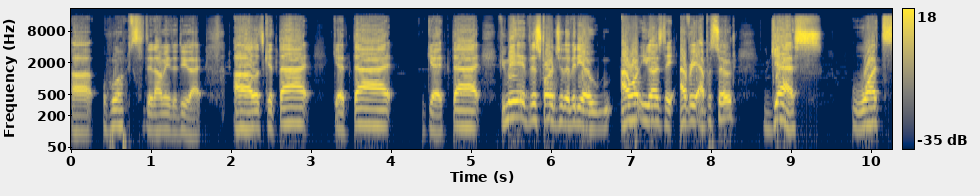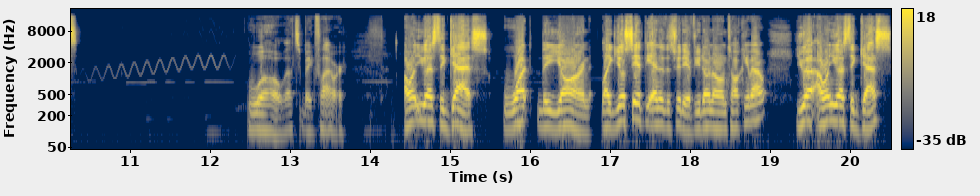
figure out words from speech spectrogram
Uh, whoops. Did not mean to do that. Uh, let's get that. Get that get that. If you made it this far into the video, I want you guys to every episode guess what's. Whoa, that's a big flower. I want you guys to guess what the yarn, like you'll see at the end of this video if you don't know what I'm talking about. You, I want you guys to guess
